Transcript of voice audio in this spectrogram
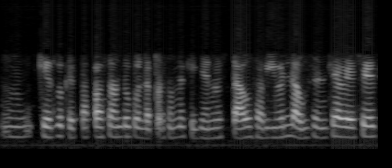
mm, qué es lo que está pasando con la persona que ya no está, o sea, vive en la ausencia a veces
